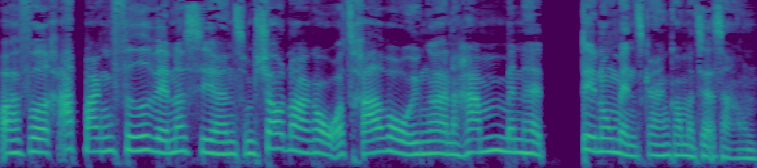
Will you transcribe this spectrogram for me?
Og har fået ret mange fede venner, siger han, som sjovt nok er over 30 år yngre end ham, men det er nogle mennesker, han kommer til at savne.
